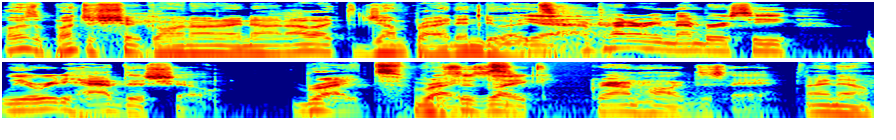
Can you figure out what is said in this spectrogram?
Oh, there's a bunch of shit going on right now, and I like to jump right into it. Yeah, I'm trying to remember. See, we already had this show. Right. Right. This is like Groundhog Day. I know.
